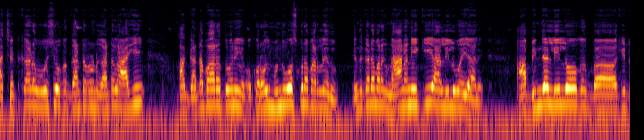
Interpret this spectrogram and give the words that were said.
ఆ చెట్టు కాడ పోసి ఒక గంట రెండు గంటలు ఆగి ఆ గడ్డపారతోని ఒక రోజు ముందు పోసుకున్నా పర్లేదు. ఎందుకంటే మనకు నాననీకి ఆ నీళ్ళు పోయాలి. ఆ బిందెడు నీళ్ళు ఒక బకెట్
